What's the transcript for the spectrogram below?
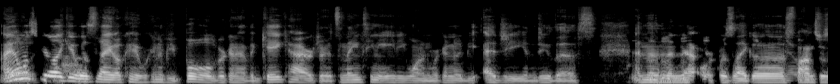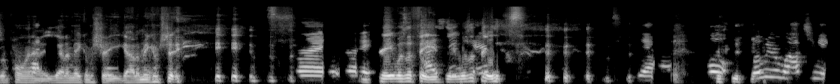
I almost feel like it was like, okay, we're gonna be bold. We're gonna have a gay character. It's 1981. We're gonna be edgy and do this. And then the network was like, uh, sponsors are pulling out. You gotta make them straight. You gotta make them straight. Right, right. it was a face. It was a face. Well, when we were watching it,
